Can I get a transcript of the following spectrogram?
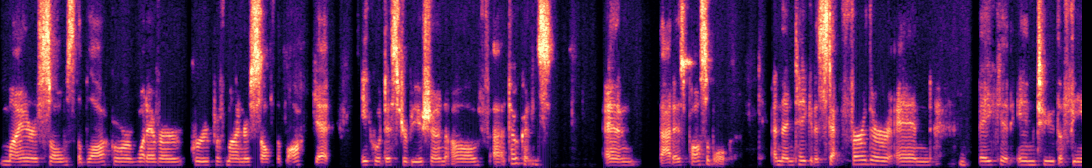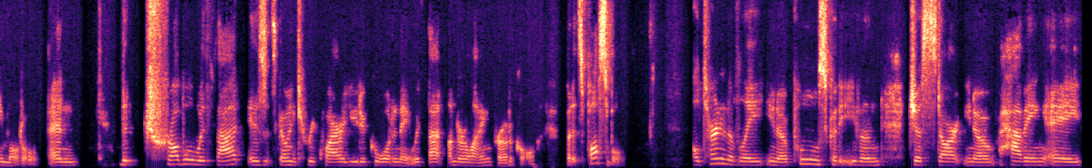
miner solves the block or whatever group of miners solve the block get equal distribution of uh, tokens, and that is possible. And then take it a step further and bake it into the fee model and the trouble with that is it's going to require you to coordinate with that underlying protocol, but it's possible. Alternatively, you know, pools could even just start, you know, having a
